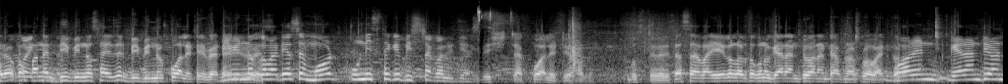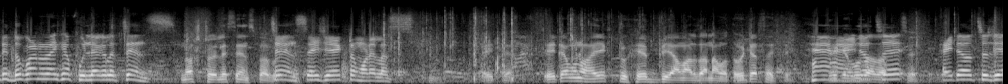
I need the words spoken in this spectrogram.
এরকম মানে বিভিন্ন সাইজের বিভিন্ন কোয়ালিটির ব্যাটারি বিভিন্ন কোয়ালিটি আছে মোট উনিশ থেকে বিশটা কোয়ালিটি আছে। বিশটা কোয়ালিটি হবে। বুঝতে পেরেছি। আচ্ছা ভাই এগুলোর তো কোনো গ্যারান্টি ওয়ারেন্টি আপনার প্রোভাইড করেন? ওয়ারেন্ট গ্যারান্টি ওয়ারেন্টি দোকানে রেখে ফুলে গেলে চেঞ্জ নষ্ট হলে চেঞ্জ পাবে। চেঞ্জ এই যে একটা মডেল আছে। এইটা। এটা মনে হয় একটু হেভি আমার জানা মতো ওইটার চাইতে। হ্যাঁ হ্যাঁ এটা হচ্ছে এটা হচ্ছে যে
